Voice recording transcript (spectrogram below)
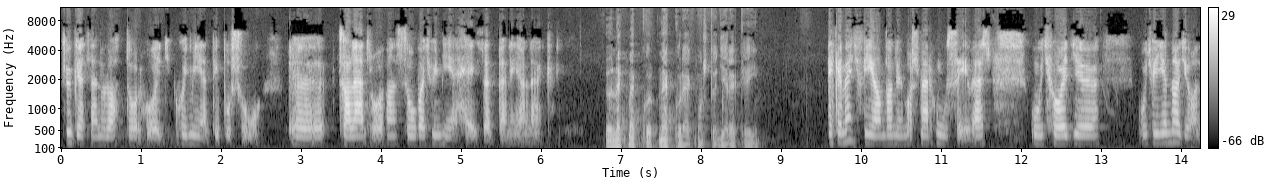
függetlenül attól, hogy, hogy milyen típusú ö, családról van szó, vagy hogy milyen helyzetben élnek. Önnek mekkor, mekkorák most a gyerekei? Nekem egy fiam van, ő most már 20 éves, úgyhogy, úgyhogy én nagyon,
